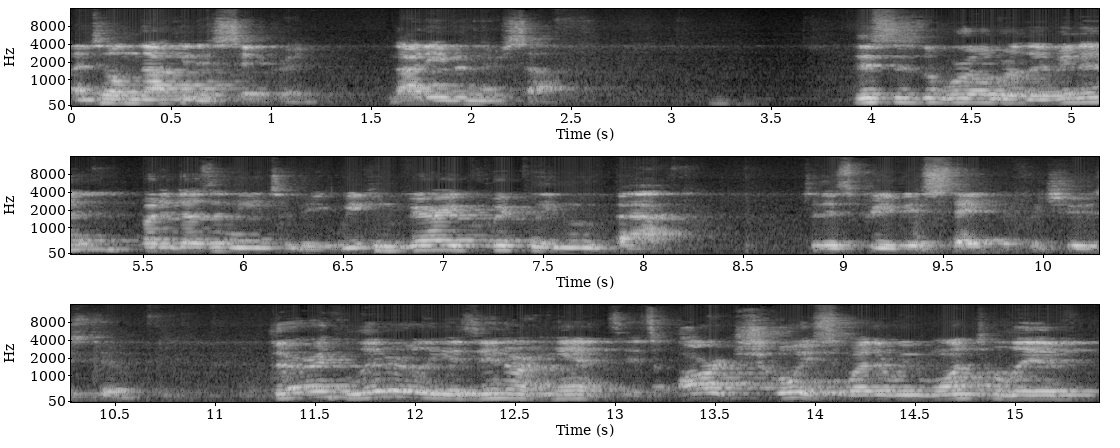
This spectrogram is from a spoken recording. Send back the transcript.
until nothing is sacred, not even their self. This is the world we're living in, but it doesn't need to be. We can very quickly move back to this previous state if we choose to. The earth literally is in our hands. It's our choice whether we want to live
